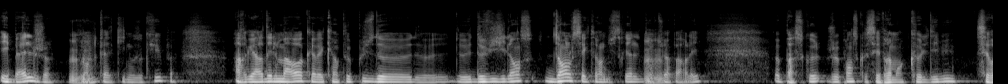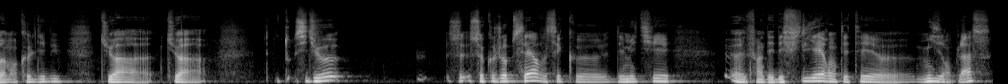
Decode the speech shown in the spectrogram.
et belge, dans mhm. le cas qui nous occupe, à regarder le Maroc avec un peu plus de, de, de, vigilance dans le secteur industriel dont mhm. tu as parlé parce que je pense que c'est vraiment que le début. C'est vraiment que le début. Tu as, tu as, si tu veux, ce, que j'observe, c'est que des métiers, euh, enfin des, filières ont été euh, mises en place,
